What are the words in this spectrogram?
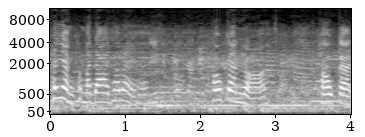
ถ้าอย่างธรรมดาเท่าไหร่คะเท่ากันเหรอ เท่ากัน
